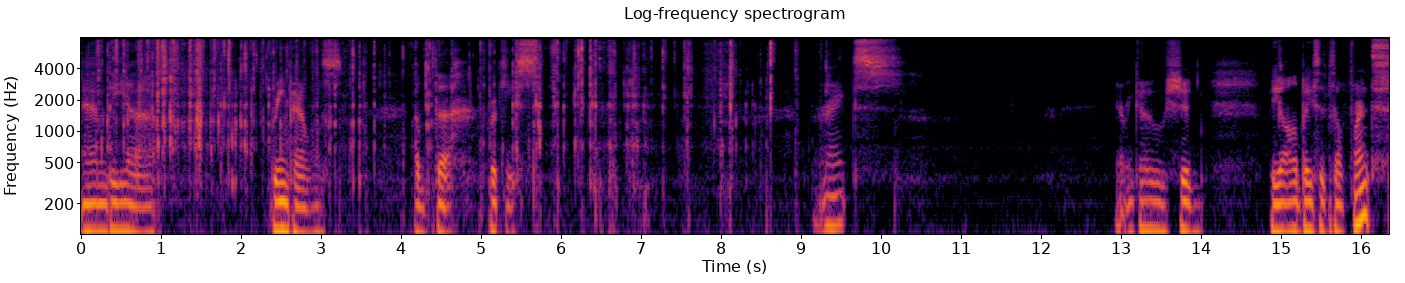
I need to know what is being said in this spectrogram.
and the uh, green parallels of the rookies. Alright. Here we go. Should be all bases up front.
